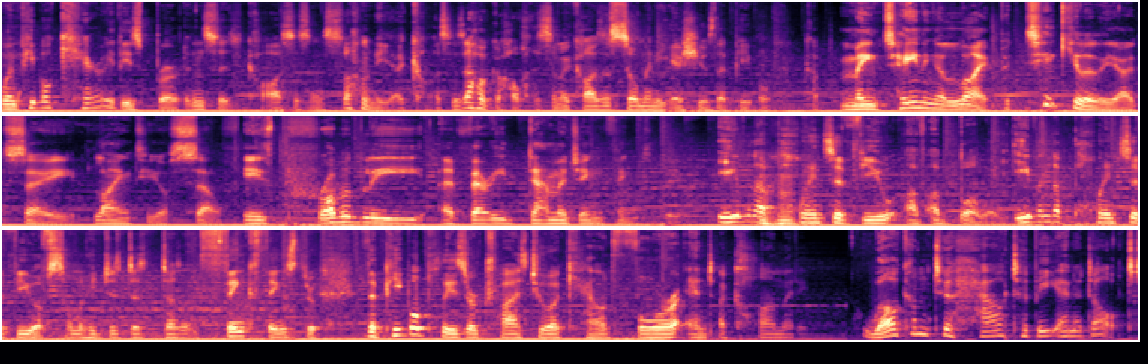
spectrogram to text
when people carry these burdens, it causes insomnia, it causes alcoholism, it causes so many issues that people. Maintaining a lie, particularly I'd say lying to yourself, is probably a very damaging thing to do. Even the mm-hmm. points of view of a bully, even the points of view of someone who just does, doesn't think things through. The people pleaser tries to account for and accommodate. Welcome to How to Be an Adult.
